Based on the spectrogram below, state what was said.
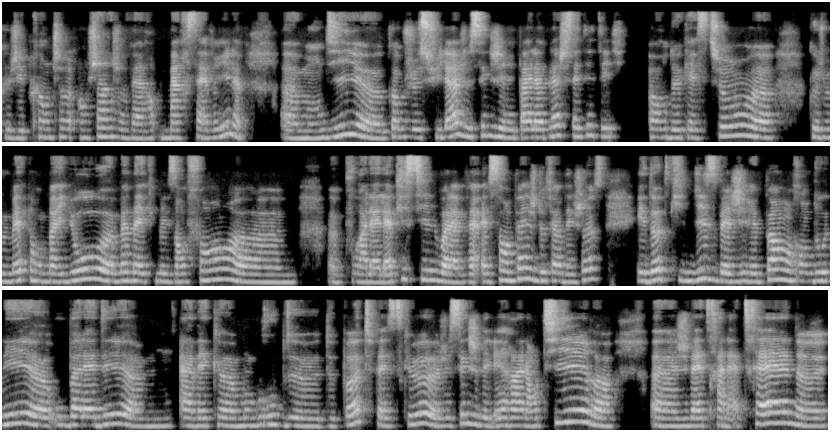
que j'ai pris en, charge vers mars-avril m'ont dit, comme je suis là, je sais que j'irai pas à la plage cet été hors de question euh, que je me mette en maillot, euh, même avec mes enfants, euh, pour aller à la piscine. Voilà, elles s'empêchent de faire des choses. Et d'autres qui me disent, ben, j'irai pas en randonnée ou balader avec mon groupe de, potes parce que je sais que je vais les ralentir, je vais être à la traîne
